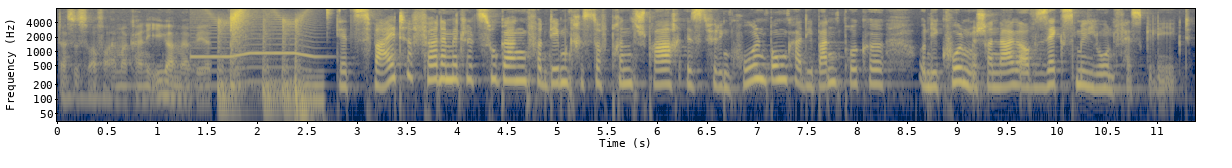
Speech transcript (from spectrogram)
dass es auf einmal keine EGA mehr wird. Der zweite Fördermittelzugang, von dem Christoph Prinz sprach, ist für den Kohlenbunker, die Bandbrücke und die Kohlenmischanlage auf 6 Millionen festgelegt.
